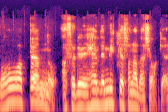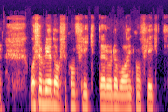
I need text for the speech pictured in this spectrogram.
vapen. Och, alltså det hände mycket sådana där saker. Och så blev det också konflikter och det var en konflikt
